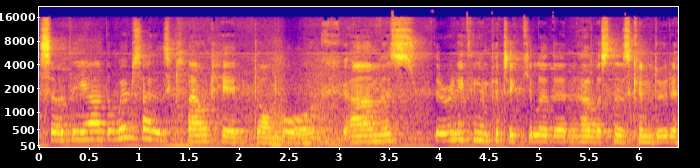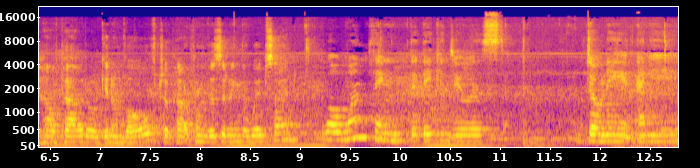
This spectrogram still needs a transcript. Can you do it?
So the uh, the website is cloudhead.org. Um, is there anything in particular that our listeners can do to help out or get involved apart from visiting the website? Well, one thing that they can do is donate any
